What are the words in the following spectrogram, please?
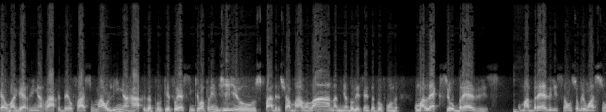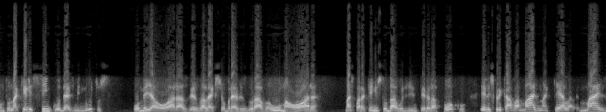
que é uma guerrinha rápida, eu faço uma aulinha rápida, porque foi assim que eu aprendi. Os padres chamavam lá na minha adolescência profunda uma lexio brevis, uma breve lição sobre um assunto. Naqueles 5 ou 10 minutos, ou meia hora, às vezes a lexio brevis durava uma hora, mas para quem estudava o dia inteiro era pouco, ele explicava mais naquela, mais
